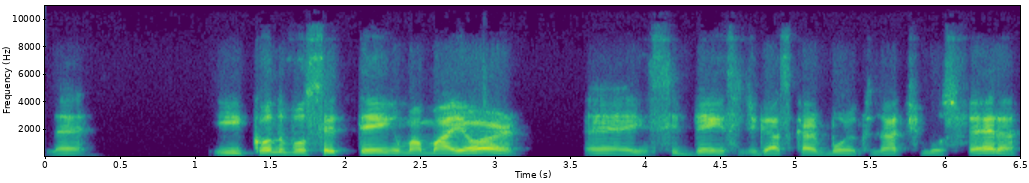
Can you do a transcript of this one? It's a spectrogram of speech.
né? E quando você tem uma maior é, incidência de gás carbônico na atmosfera,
